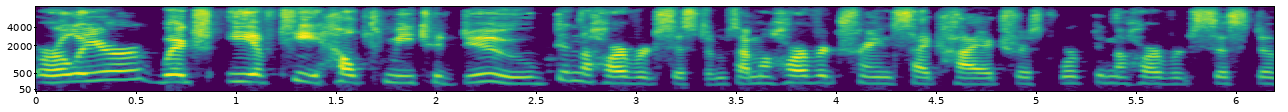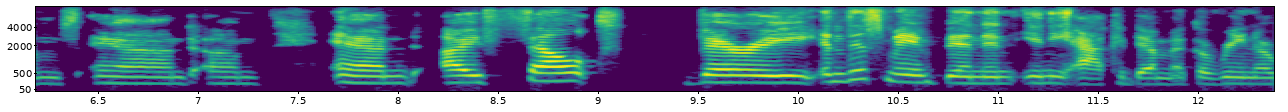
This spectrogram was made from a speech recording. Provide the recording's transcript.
earlier, which EFT helped me to do in the Harvard systems. I'm a Harvard trained psychiatrist, worked in the Harvard systems, and um, and I felt very and this may have been in any academic arena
